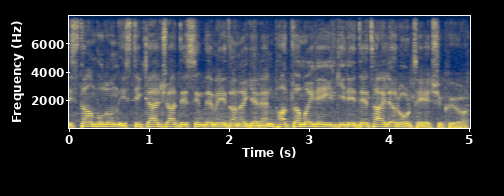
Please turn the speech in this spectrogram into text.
İstanbul'un İstiklal Caddesi'nde meydana gelen patlama ile ilgili detaylar ortaya çıkıyor.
